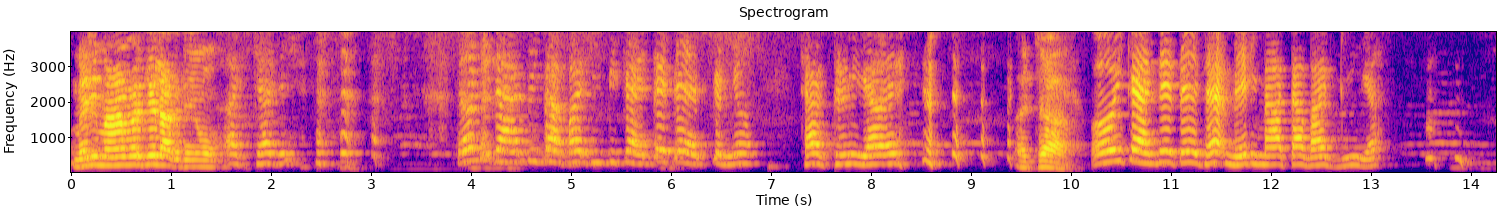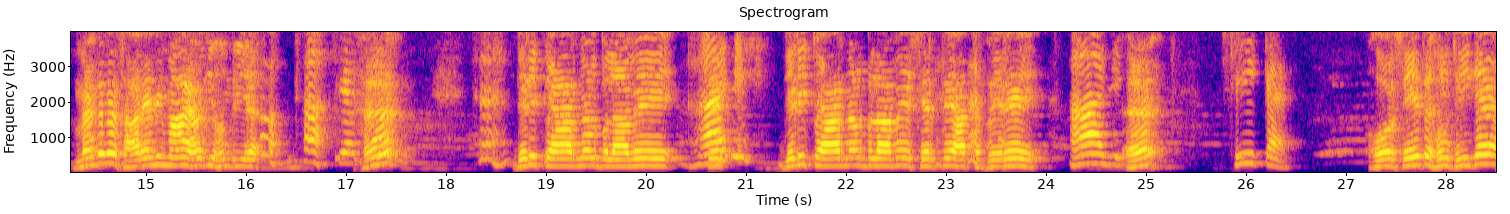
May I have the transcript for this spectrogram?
ਮੇਰੀ ਮਾਂ ਵਰਗੇ ਲੱਗਦੇ ਹੋ। ਅੱਛਾ ਜੀ। ਤੁਹਾਨੂੰ ਦਾਦੀ ਬਾਬਾ ਜੀ ਵੀ ਕਹਿੰਦੇ ਤੇ ਕਿੰਨੋ ਸਰਥੜੀ ਵਾਲੇ। ਅੱਛਾ। ਉਹ ਹੀ ਕਹਿੰਦੇ ਤੇ ਮੇਰੀ ਮਾਤਾ ਵਰਗੀ ਆ। ਮੈਂ ਕਹਿੰਦਾ ਸਾਰਿਆਂ ਦੀ ਮਾਂ ਇਹੋ ਜੀ ਹੁੰਦੀ ਹੈ ਹੈ? ਜਿਹੜੀ ਪਿਆਰ ਨਾਲ ਬੁਲਾਵੇ ਹਾਂ ਸਿਰ- ਜੀ। ਜਿਹੜੀ ਪਿਆਰ ਨਾਲ ਬੁਲਾਵੇ ਸਿਰ ਤੇ ਹੱਥ ਫੇਰੇ। ਹਾਂ ਜੀ ਹੈ? ਠੀਕ ਹੈ। ਹੋਰ ਸਿਹਤ ਹੁਣ ਠੀਕ ਹੈ?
